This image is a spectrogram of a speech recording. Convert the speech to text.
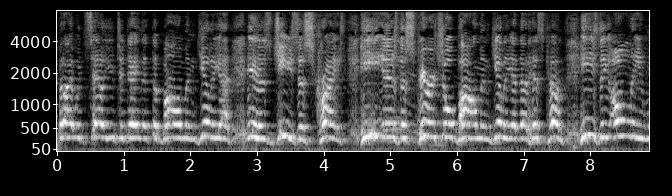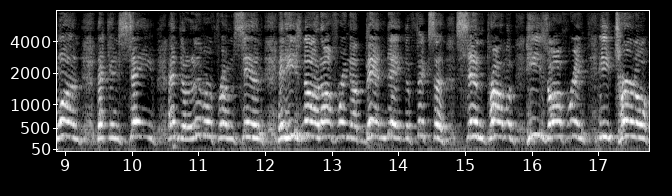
But I would tell you today that the balm in Gilead is Jesus Christ. He is the spiritual balm in Gilead that has come. He's the only one that can save and deliver from sin. And He's not offering a band aid to fix a sin problem, He's offering eternal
